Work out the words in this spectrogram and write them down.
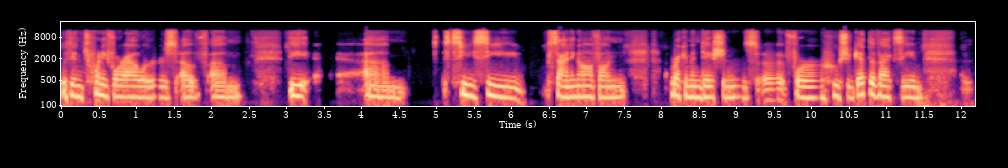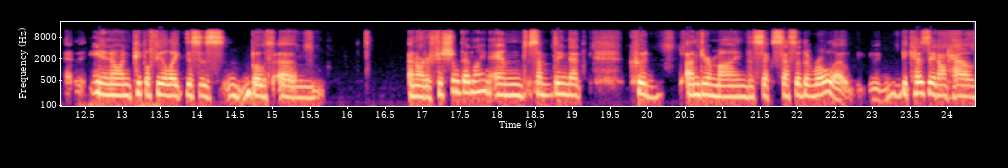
within 24 hours of um, the um, CDC signing off on recommendations uh, for who should get the vaccine. You know, and people feel like this is both um, an artificial deadline and something that could undermine the success of the rollout because they don't have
